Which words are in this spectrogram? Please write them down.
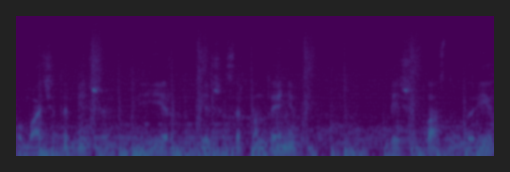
побачити більше гір, більше серпантинів, більше класних доріг.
